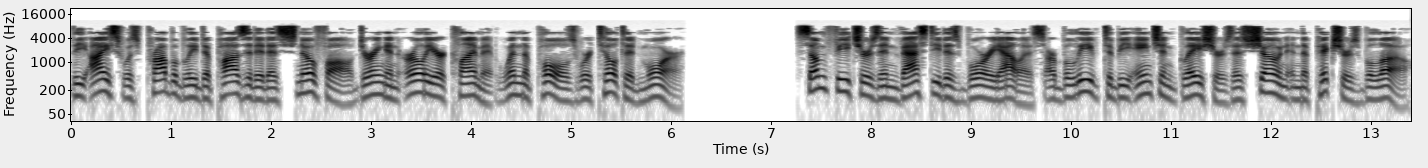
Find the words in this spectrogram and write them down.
The ice was probably deposited as snowfall during an earlier climate when the poles were tilted more. Some features in Vastitas borealis are believed to be ancient glaciers as shown in the pictures below.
